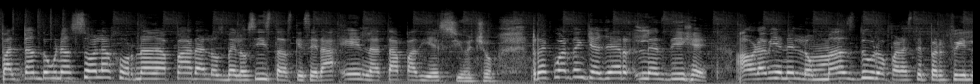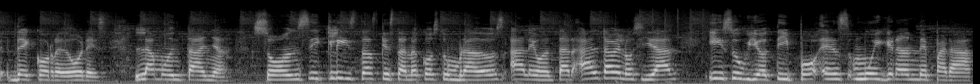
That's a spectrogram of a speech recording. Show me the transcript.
faltando una sola jornada para los velocistas que será en la etapa 18. Recuerden que ayer les dije, ahora viene lo más duro para este perfil de corredores, la montaña. Son ciclistas que están acostumbrados a levantar alta velocidad y su biotipo es muy grande para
